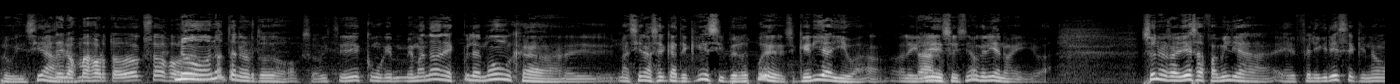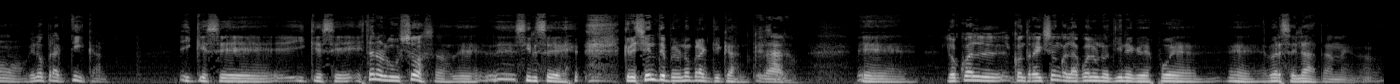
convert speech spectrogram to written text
provincial. ¿De los más ortodoxos? o No, de- no tan ortodoxo, ¿viste? Es como que me mandaban a la escuela de monja, eh, me hacían hacer catequesis, pero después, si quería, iba a la Claro. iglesia, y si no quería, no iba. Son en realidad esas familias eh, feligreses que no, que no practican y que se y que se están orgullosas de, de decirse creyente pero no practicante. Claro. Eh, lo cual, contradicción con la cual uno tiene que después eh, vérsela también, ¿no?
